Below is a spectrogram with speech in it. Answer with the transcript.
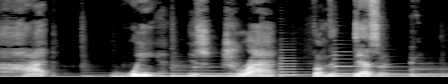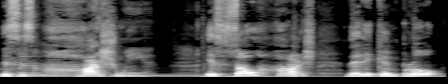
hot wind. It's dry from the desert. This is harsh wind. It's so harsh that it can blow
